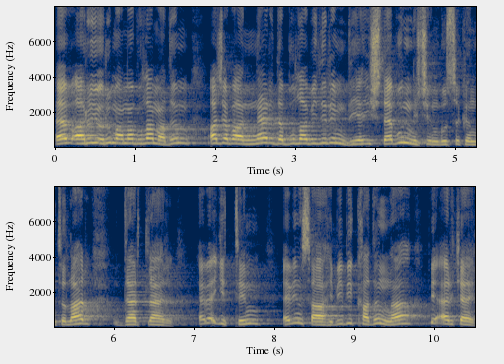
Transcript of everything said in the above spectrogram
Ev arıyorum ama bulamadım. Acaba nerede bulabilirim diye işte bunun için bu sıkıntılar, dertler. Eve gittim. Evin sahibi bir kadınla bir erkek.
